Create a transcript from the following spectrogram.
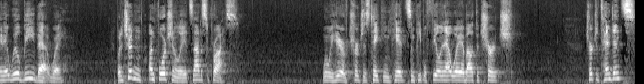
And it will be that way. But it shouldn't, unfortunately, it's not a surprise when we hear of churches taking hits and people feeling that way about the church. Church attendance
